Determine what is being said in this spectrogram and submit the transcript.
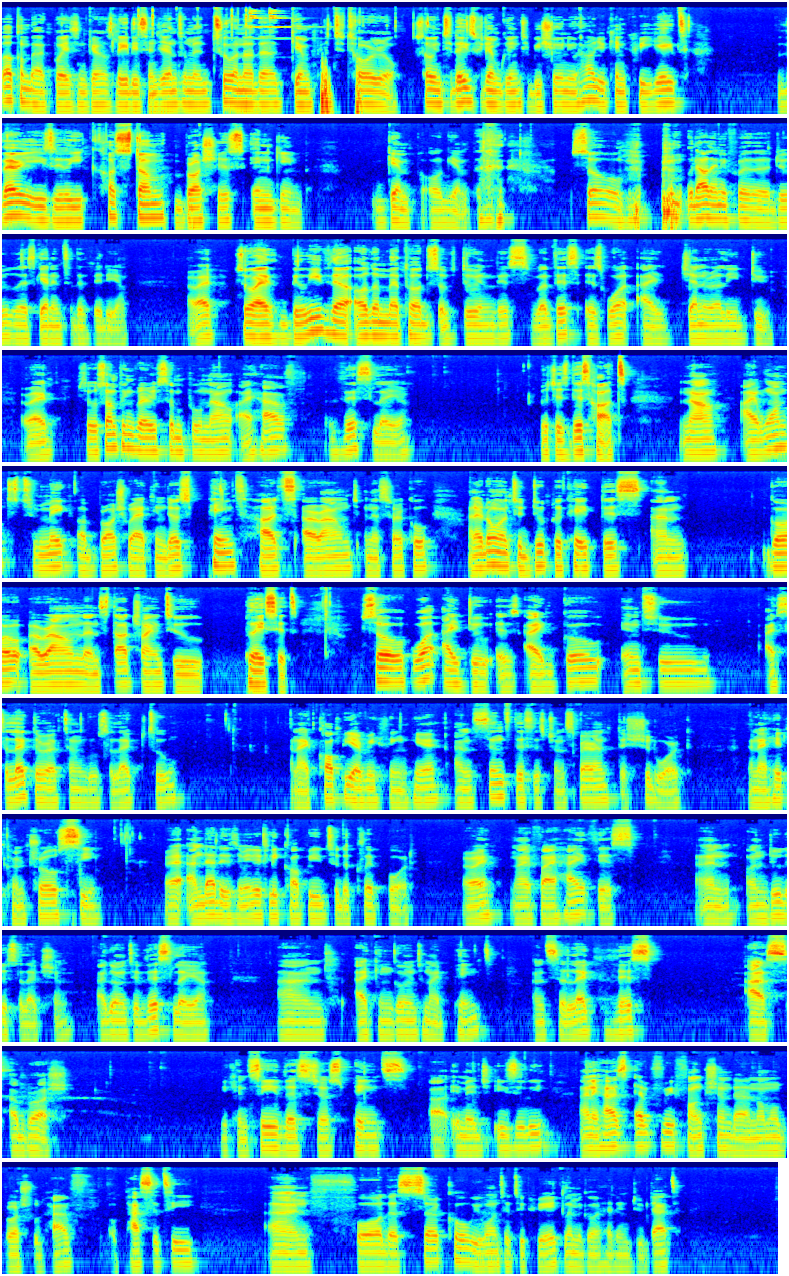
Welcome back boys and girls, ladies and gentlemen to another GIMP tutorial. So in today's video I'm going to be showing you how you can create very easily custom brushes in GIMP, GIMP or GIMP. so without any further ado, let's get into the video. Alright, so I believe there are other methods of doing this, but this is what I generally do. Alright, so something very simple now, I have this layer which is this heart. Now I want to make a brush where I can just paint hearts around in a circle and I don't want to duplicate this and go around and start trying to place it. So what I do is I go into, I select the rectangle select tool and I copy everything here. And since this is transparent, this should work. And I hit Control C right? And that is immediately copied to the clipboard, all right? Now, if I hide this and undo the selection, I go into this layer and I can go into my paint and select this as a brush. You can see this just paints uh, image easily and it has every function that a normal brush would have opacity and for the circle we wanted to create let me go ahead and do that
